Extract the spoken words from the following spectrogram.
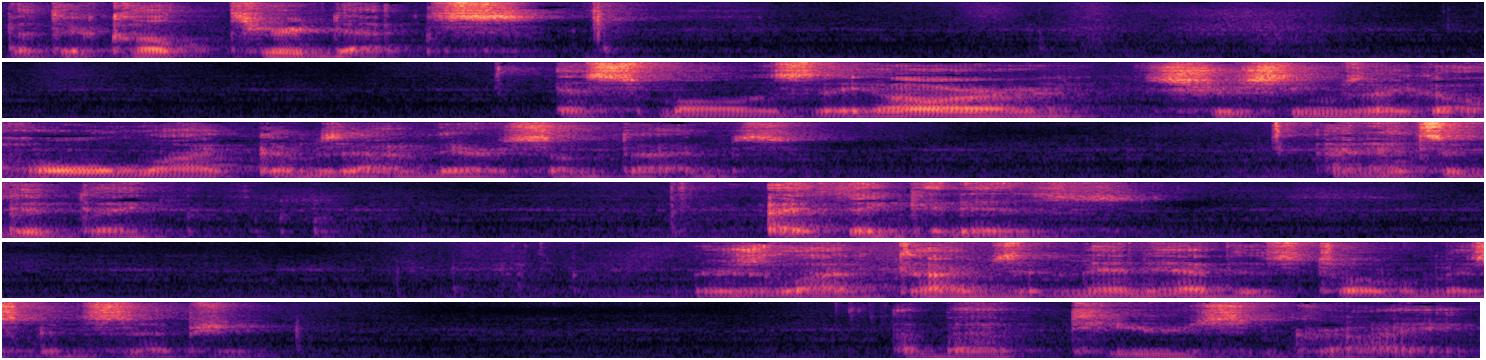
but they're called tear ducts. As small as they are sure seems like a whole lot comes out of there sometimes. And that's a good thing. I think it is. There's a lot of times that men have this total misconception about tears and crying.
